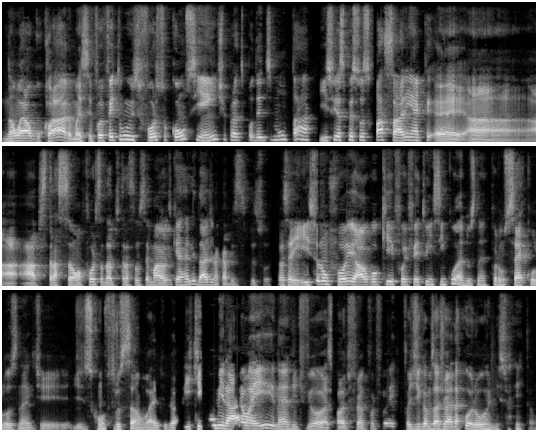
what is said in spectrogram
não é algo claro, mas foi feito um esforço consciente para poder desmontar isso e as pessoas passarem a, é, a, a, abstração, a força da abstração ser maior do que a realidade na cabeça das pessoas. Então, assim, isso não foi algo que foi feito em cinco anos, né? Foram séculos, né, de, de desconstrução, vai, e que culminaram aí, né? A gente viu a escola de Frankfurt foi, foi digamos, a joia da coroa nisso. Então,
